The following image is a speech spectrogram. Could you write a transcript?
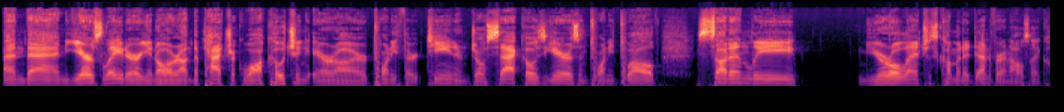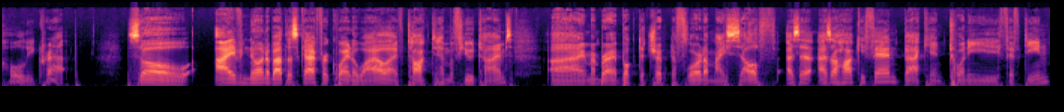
And then years later, you know, around the Patrick Roy coaching era or 2013 and Joe Sacco's years in 2012, suddenly Eurolanche is coming to Denver. And I was like, holy crap. So I've known about this guy for quite a while. I've talked to him a few times. Uh, I remember I booked a trip to Florida myself as a, as a hockey fan back in 2015.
